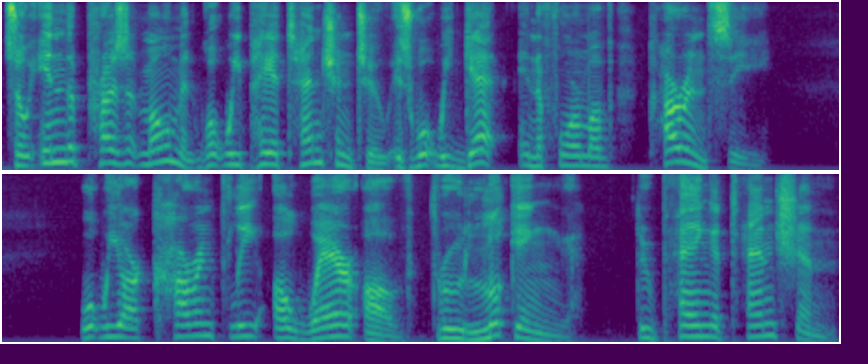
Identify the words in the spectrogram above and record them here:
So, in the present moment, what we pay attention to is what we get in a form of currency, what we are currently aware of through looking, through paying attention.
